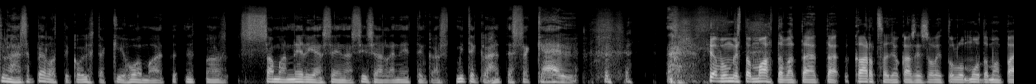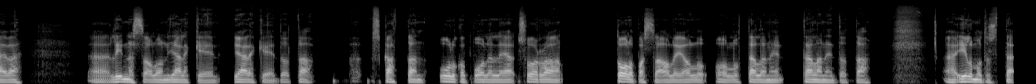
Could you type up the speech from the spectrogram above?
kyllähän se pelotti, kun yhtäkkiä huomaa, että nyt mä oon saman neljän seinän sisällä niiden kanssa, että mitenköhän tässä käy. ja mun mielestä on mahtavaa tämä, että Kartsa, joka siis oli tullut muutaman päivän linnassaolon jälkeen, jälkeen tota, skattan ulkopuolelle ja suoraan tolpassa oli ollut, ollut tällainen, tällainen tota, ilmoitus, että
